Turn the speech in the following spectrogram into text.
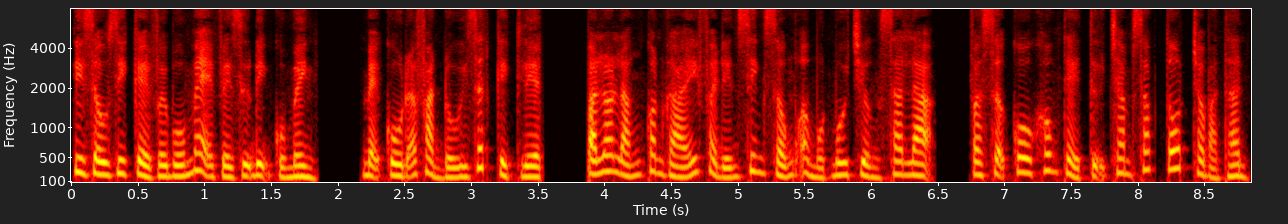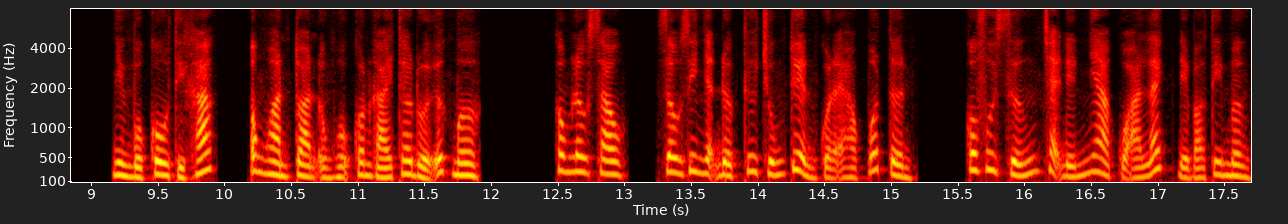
Khi Joji kể với bố mẹ về dự định của mình, mẹ cô đã phản đối rất kịch liệt. Bà lo lắng con gái phải đến sinh sống ở một môi trường xa lạ và sợ cô không thể tự chăm sóc tốt cho bản thân. Nhưng bố cô thì khác, ông hoàn toàn ủng hộ con gái theo đuổi ước mơ. Không lâu sau, Joji nhận được thư trúng tuyển của Đại học Boston. Cô vui sướng chạy đến nhà của Alex để báo tin mừng,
